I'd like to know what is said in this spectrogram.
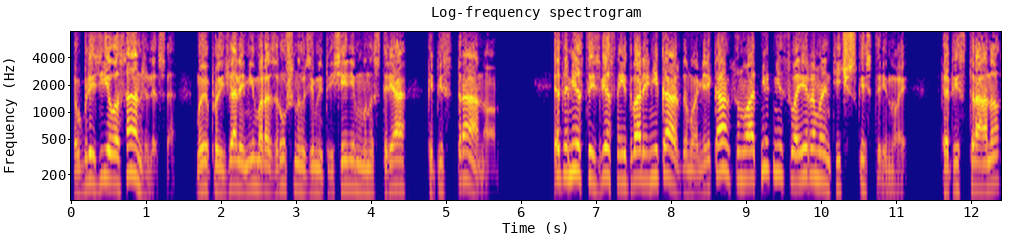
Вблизи Лос-Анджелеса мы проезжали мимо разрушенного землетрясением монастыря Капистрано. Это место известно едва ли не каждому американцу, но отнюдь не своей романтической стариной. Капистрано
